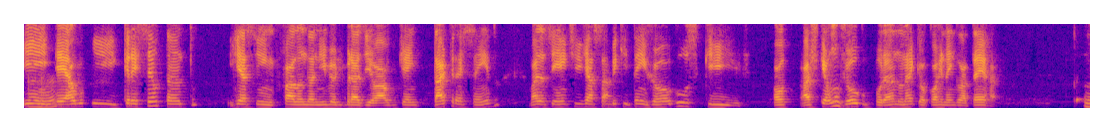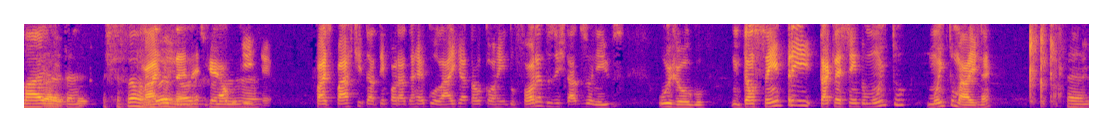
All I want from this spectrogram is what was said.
e uhum. é algo que cresceu tanto, e que assim, falando a nível de Brasil, é algo que está crescendo, mas assim, a gente já sabe que tem jogos que. Acho que é um jogo por ano, né? Que ocorre na Inglaterra. Mais é, até. Acho que são Mais dois até, né, jogos. Né, que é algo que é. faz parte da temporada regular e já está ocorrendo fora dos Estados Unidos o jogo. Então sempre está crescendo muito, muito mais, né? É.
